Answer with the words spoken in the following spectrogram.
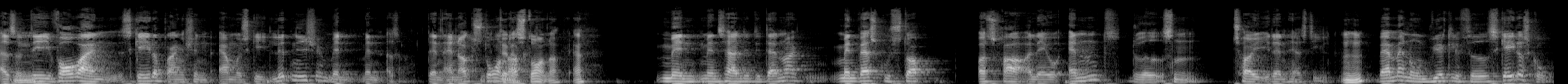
Altså, mm. det i forvejen, skaterbranchen er måske lidt niche, men, men altså, den er nok stor Den nok. er stor nok, ja. Men, men særligt i Danmark. Men hvad skulle stoppe os fra at lave andet, du ved, sådan tøj i den her stil? Mm. Hvad med nogle virkelig fede skatersko,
